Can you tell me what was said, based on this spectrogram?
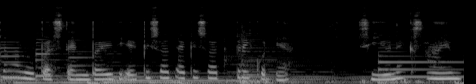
Jangan lupa standby di episode-episode berikutnya. See you next time.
